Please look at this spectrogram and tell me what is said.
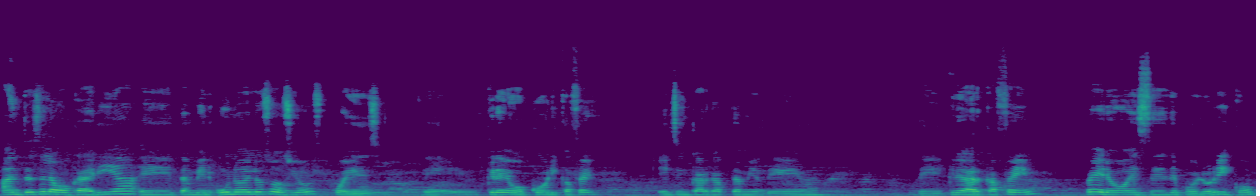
Antes de la bocadería, eh, también uno de los socios, pues, eh, creó Cori Café. Él se encarga también de, de crear café pero este es de Pueblo Rico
